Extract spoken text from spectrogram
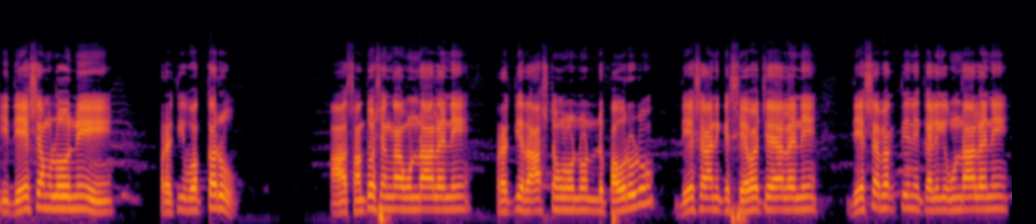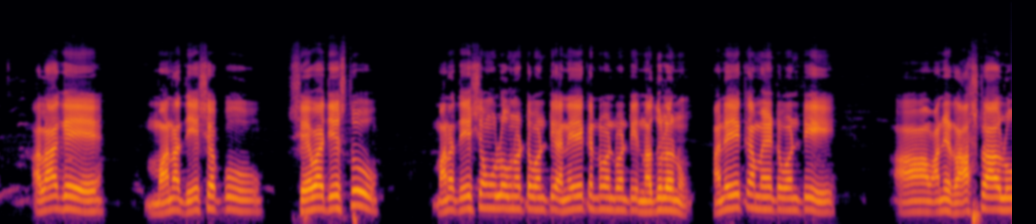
ఈ దేశంలోని ప్రతి ఒక్కరూ ఆ సంతోషంగా ఉండాలని ప్రతి రాష్ట్రంలో ఉన్నటువంటి పౌరుడు దేశానికి సేవ చేయాలని దేశభక్తిని కలిగి ఉండాలని అలాగే మన దేశకు సేవ చేస్తూ మన దేశంలో ఉన్నటువంటి అనేకమైనటువంటి నదులను అనేకమైనటువంటి ఆ, అనే రాష్ట్రాలు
